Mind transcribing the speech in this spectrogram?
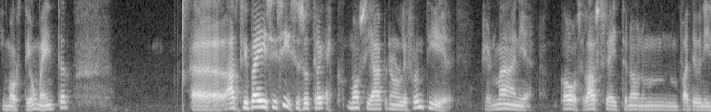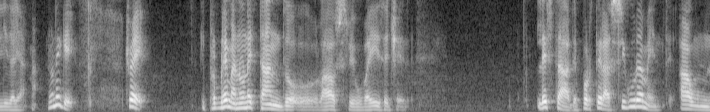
i morti aumentano Uh, altri paesi sì, si sottra... ecco, mo si aprono le frontiere, Germania, cose, l'Austria no, non fate venire gli italiani, ma non è che, cioè, il problema non è tanto l'Austria, un paese, eccetera. L'estate porterà sicuramente a un,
